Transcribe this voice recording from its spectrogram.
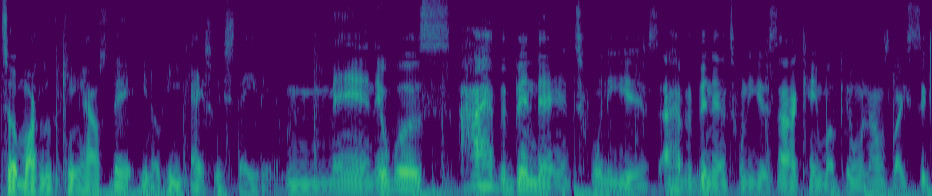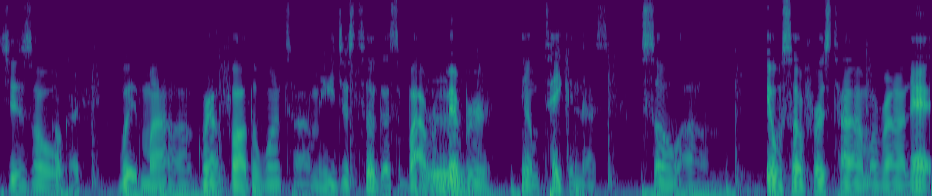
to Martin Luther King house that you know he actually stayed in? man, it was. I haven't been there in 20 years. I haven't been there in 20 years. I came up here when I was like six years old. Okay. with my uh, grandfather one time. He just took us, but I Mm. remember him taking us. So um, it was her first time around that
